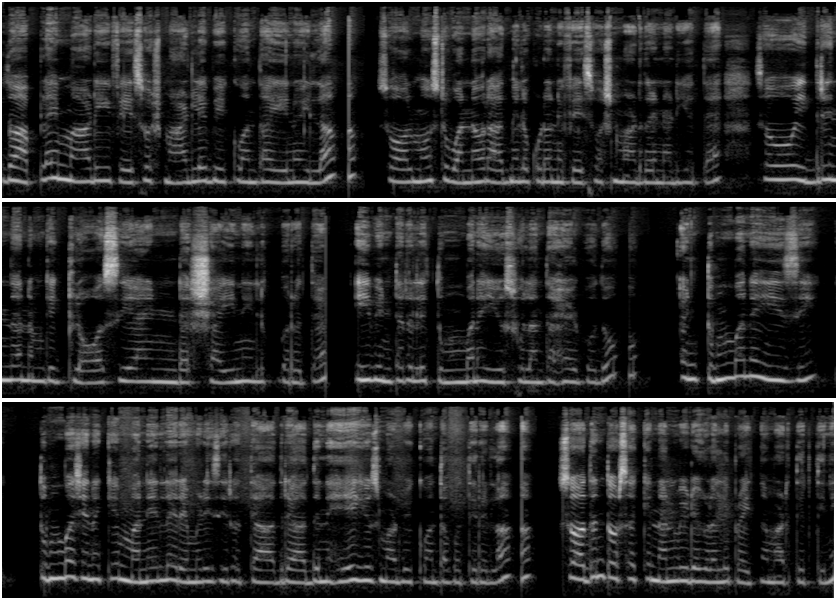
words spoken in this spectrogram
ಇದು ಅಪ್ಲೈ ಮಾಡಿ ಫೇಸ್ ವಾಶ್ ಮಾಡಲೇಬೇಕು ಅಂತ ಏನೂ ಇಲ್ಲ. ಸೊ ಆಲ್ಮೋಸ್ಟ್ ಒನ್ ಅವರ್ ಆದಮೇಲೆ ಕೂಡ ನೀವು ಫೇಸ್ ವಾಶ್ ಮಾಡಿದ್ರೆ ನಡೆಯುತ್ತೆ. ಸೊ ಇದರಿಂದ ನಮಗೆ ಗ್ಲಾಸಿ ಆ್ಯಂಡ್ ಶೈನಿ ಲುಕ್ ಬರುತ್ತೆ. ಈ ವಿಂಟರಲ್ಲಿ ತುಂಬಾ ಯೂಸ್ಫುಲ್ ಅಂತ ಹೇಳ್ಬೋದು. ಆ್ಯಂಡ್ ತುಂಬಾ ಈಸಿ ತುಂಬ ಜನಕ್ಕೆ ಮನೆಯಲ್ಲೇ ರೆಮಿಡೀಸ್ ಇರುತ್ತೆ, ಆದರೆ ಅದನ್ನು ಹೇಗೆ ಯೂಸ್ ಮಾಡಬೇಕು ಅಂತ ಗೊತ್ತಿರಲ್ಲ. ಸೊ ಅದನ್ನು ತೋರ್ಸೋಕ್ಕೆ ನನ್ನ ವೀಡಿಯೋಗಳಲ್ಲಿ ಪ್ರಯತ್ನ ಮಾಡ್ತಿರ್ತೀನಿ.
